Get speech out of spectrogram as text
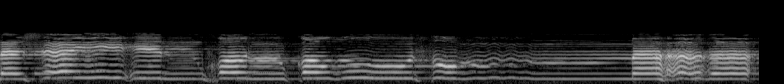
كل شيء خلقه ثم هدى.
